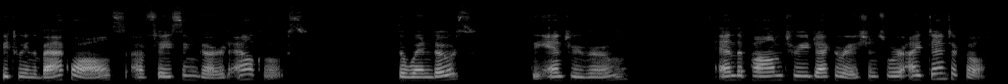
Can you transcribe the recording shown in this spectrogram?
between the back walls of facing guard alcoves. The windows, the entry room, and the palm tree decorations were identical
